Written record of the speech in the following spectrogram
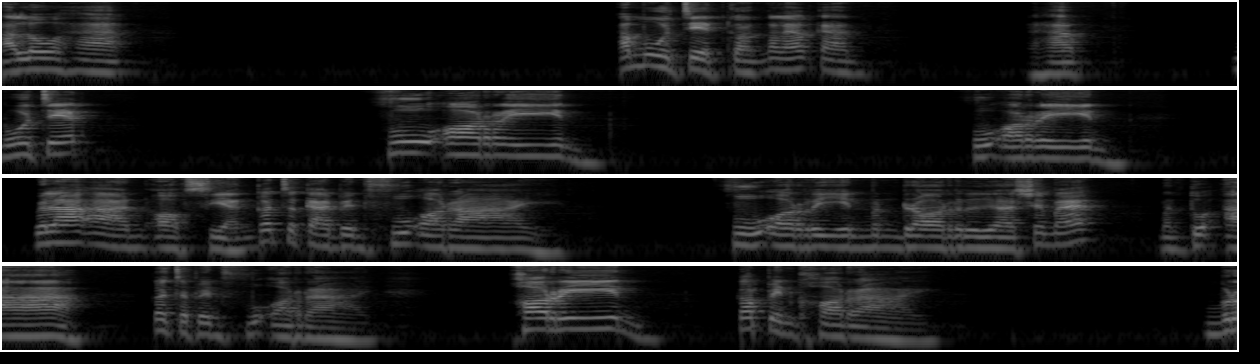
อะโลหะเอาหมู่เจ็ดก่อนก็แล้วกันนะครับหมู่เจ็ดฟูออรีนฟูออรีน เวลาอ่านออกเสียงก็จะกลายเป็นฟูออไรฟูออรีนมันรอเรือใช่ไหมมันตัว R ก็จะเป็นฟูออไรคอรีนก็เป็นคอไร โบร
